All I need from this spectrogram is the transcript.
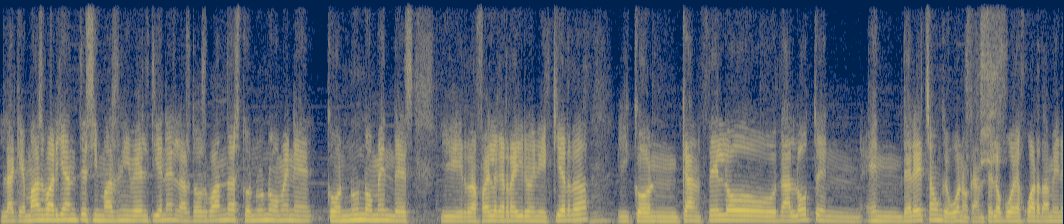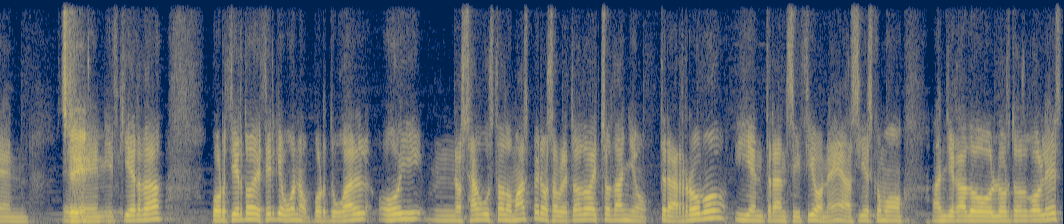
la que más variantes y más nivel tienen las dos bandas, con Uno, con Uno Méndez y Rafael Guerreiro en izquierda, y con Cancelo Dalot en, en, derecha, aunque bueno, Cancelo puede jugar también en, en izquierda. Por cierto, decir que bueno, Portugal hoy nos ha gustado más, pero sobre todo ha hecho daño tras robo y en transición. ¿eh? Así es como han llegado los dos goles.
